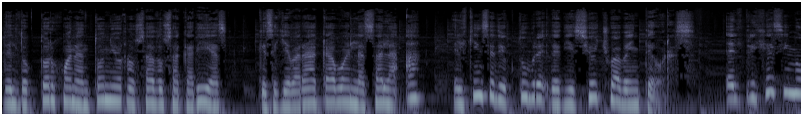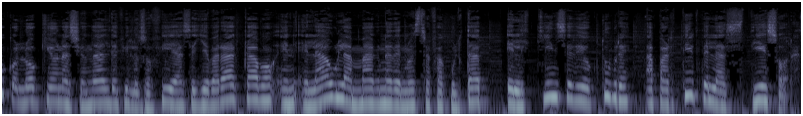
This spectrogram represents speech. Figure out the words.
del doctor Juan Antonio Rosado Zacarías, que se llevará a cabo en la Sala A el 15 de octubre de 18 a 20 horas. El trigésimo Coloquio Nacional de Filosofía se llevará a cabo en el aula magna de nuestra facultad el 15 de octubre a partir de las 10 horas.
